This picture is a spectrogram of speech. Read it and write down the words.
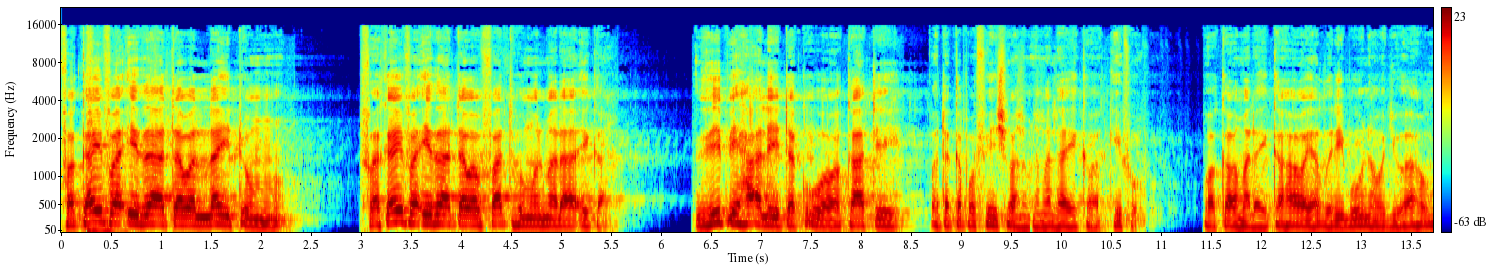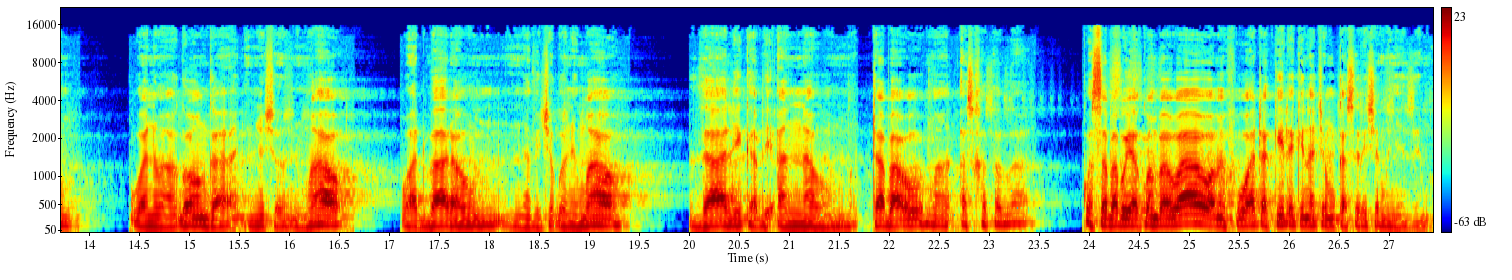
Fakaifa idha tawallaitum fakaifa idha tawaffatuhum almalaika? Vipi hali itakuwa wakati watakapofishwa na malaika wa kifo? Wakawa malaika hao yadhribuna wajuahum wanawagonga nyuso mwao wadbarahum na vichogoni mwao dhalika biannahum tabau ma askhata kwa sababu ya kwamba wao wamefuata kile kinachomkasirisha Mwenyezi Mungu.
